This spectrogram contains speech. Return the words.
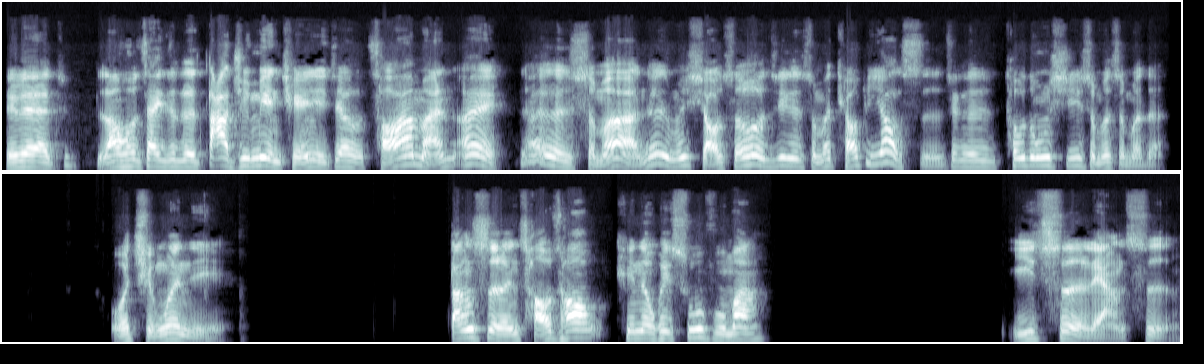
对不对？然后在这个大军面前也叫曹阿蛮，哎，那个什么，那我们小时候这个什么调皮要死，这个偷东西什么什么的。我请问你，当事人曹操听了会舒服吗？一次两次，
